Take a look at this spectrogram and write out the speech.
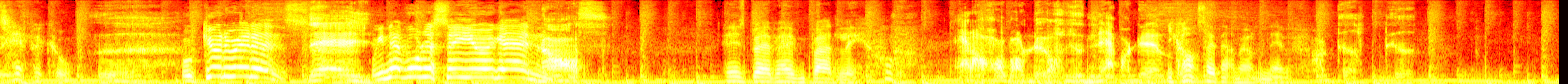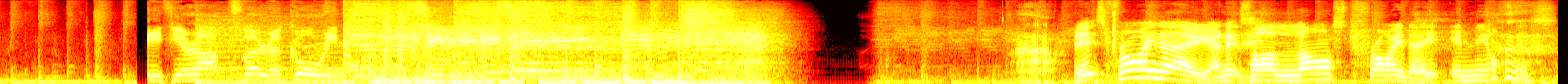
Typical. Well, good riddance. Day. We never want to see you again. Nos. Here's Bear behaving badly. Whew. En dan gaan we dus never again. You can't say that about Nev. I'm just dead. If you're up for a gory ah. It's Friday, and it's our last Friday in the office,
